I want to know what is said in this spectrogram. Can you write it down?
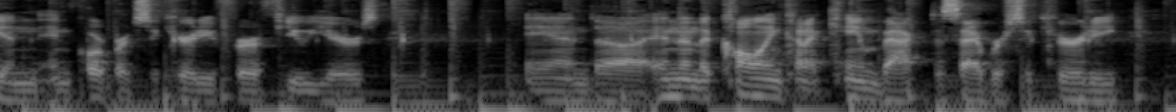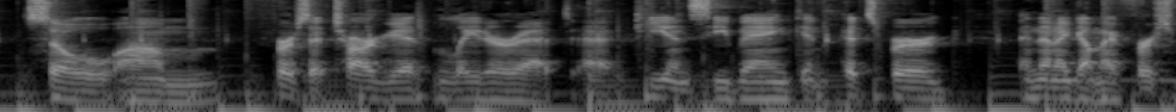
and, in corporate security for a few years. And, uh, and then the calling kind of came back to cybersecurity. So um, first at Target, later at, at PNC Bank in Pittsburgh, and then I got my first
